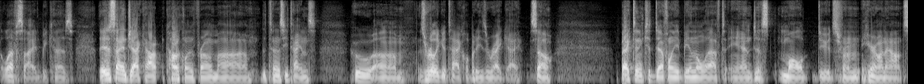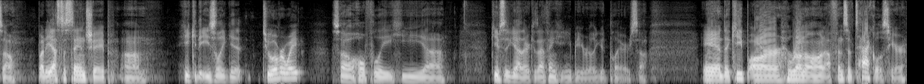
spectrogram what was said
left side because they just signed Jack Conklin from uh, the Tennessee Titans, who um, is a really good tackle, but he's a right guy. So Becton could definitely be on the left and just maul dudes from here on out. So, but he has to stay in shape. Um, he could easily get too overweight, so hopefully he uh, keeps it together because I think he can be a really good player. So. And to keep our run on offensive tackles here,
